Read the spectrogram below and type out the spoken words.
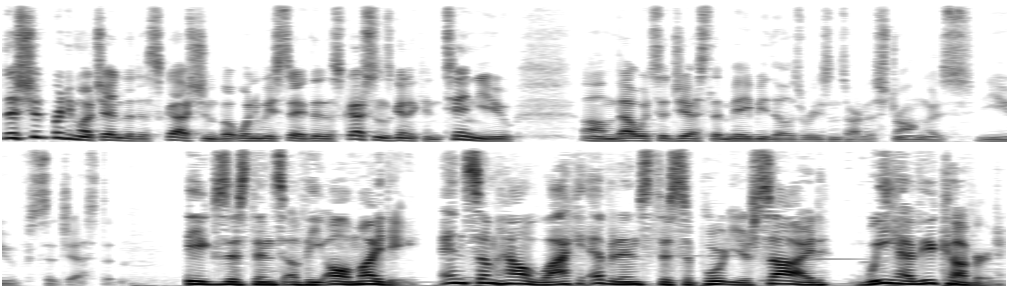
This should pretty much end the discussion. But when we say the discussion is going to continue, um, that would suggest that maybe those reasons aren't as strong as you've suggested the existence of the Almighty and somehow lack evidence to support your side, we have you covered.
